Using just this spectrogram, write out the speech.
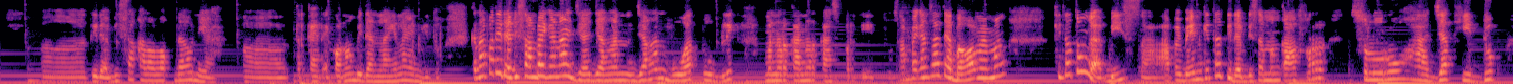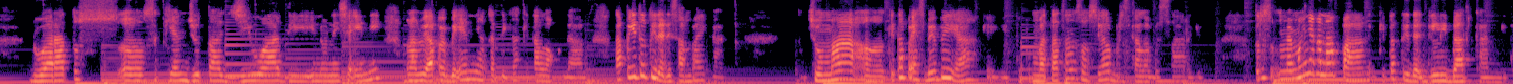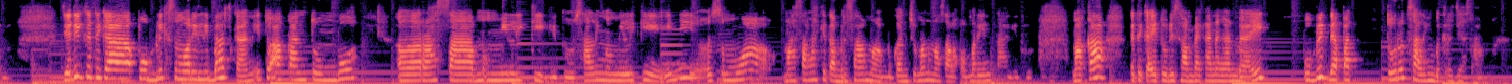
uh, tidak bisa kalau lockdown ya uh, terkait ekonomi dan lain-lain gitu. Kenapa tidak disampaikan aja? Jangan jangan buat publik menerka-nerka seperti itu. Sampaikan saja bahwa memang kita tuh nggak bisa APBN kita tidak bisa mengcover seluruh hajat hidup 200 uh, sekian juta jiwa di Indonesia ini melalui APBN-nya ketika kita lockdown. Tapi itu tidak disampaikan. Cuma uh, kita PSBB ya kayak gitu. Pembatasan sosial berskala besar gitu. Terus memangnya kenapa kita tidak dilibatkan gitu? Jadi ketika publik semua dilibatkan itu akan tumbuh uh, rasa memiliki gitu, saling memiliki. Ini uh, semua masalah kita bersama, bukan cuma masalah pemerintah gitu. Maka ketika itu disampaikan dengan baik, publik dapat turut saling bekerja sama.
